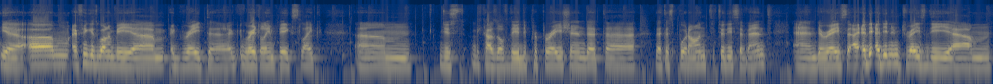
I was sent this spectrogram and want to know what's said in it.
Yeah, um, I think it's going to be um, a great, uh, great Olympics. Like, um, just because of the, the preparation that uh, that is put on to this event and the race. I, I didn't race the um,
